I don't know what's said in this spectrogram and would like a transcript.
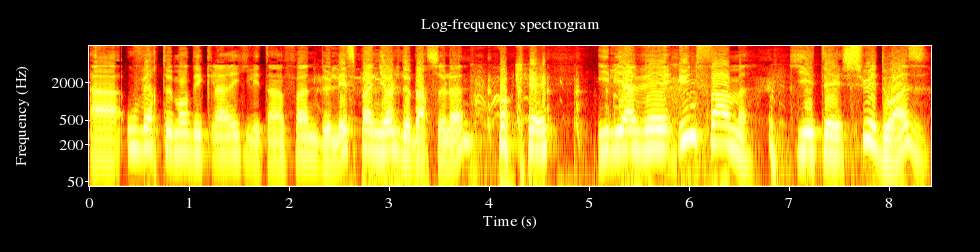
a ouvertement déclaré qu'il était un fan de l'Espagnol de Barcelone. Ok. Il y avait une femme qui était suédoise.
